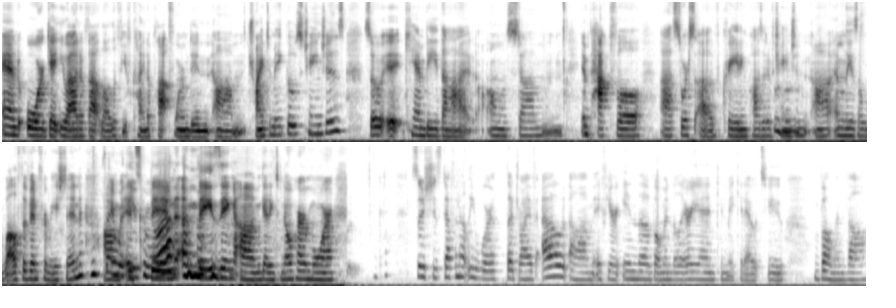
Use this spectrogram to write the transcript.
and or get you out of that lull if you've kind of platformed in um, trying to make those changes. So it can be that almost um, impactful uh, source of creating positive change. Mm-hmm. And uh, Emily is a wealth of information. Same um, with it's you, been amazing um, getting to know her more. Okay. So she's definitely worth the drive out um, if you're in the Bowmanville area and can make it out to Bowmanville.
